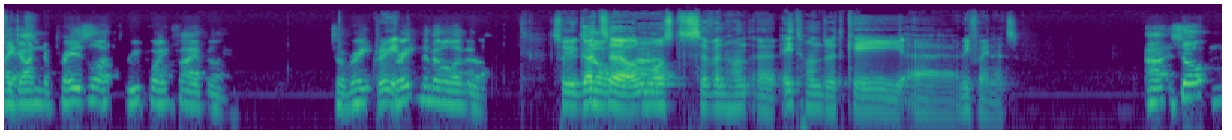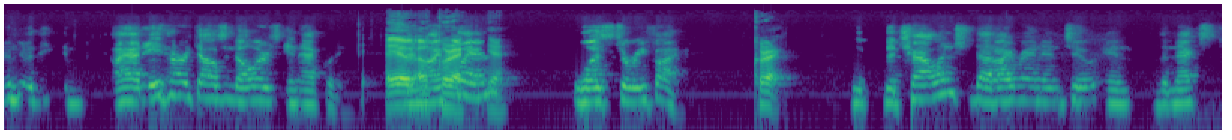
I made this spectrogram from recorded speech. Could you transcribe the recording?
I Yes. got an appraisal at three point five million. So right, Great. right in the middle of it all. So you got So, uh, uh, almost 700, uh, 800k uh, refinance. Uh, so I had eight hundred thousand dollars in equity. Yeah, And uh, my correct. plan- Yeah, Was to refi. correct. The- The challenge that I ran into in the next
